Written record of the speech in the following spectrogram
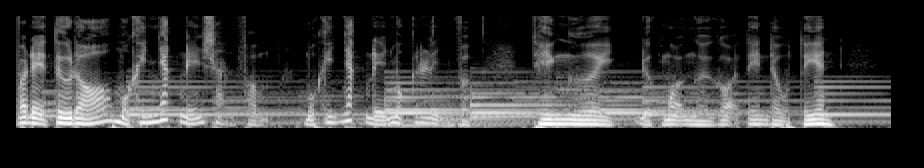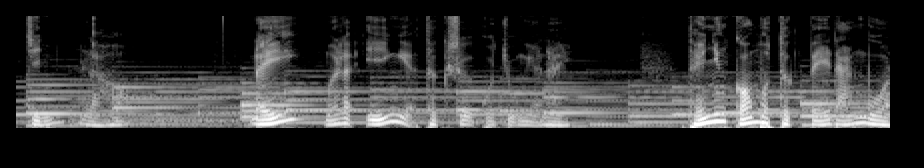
Và để từ đó một khi nhắc đến sản phẩm, một khi nhắc đến một cái lĩnh vực thì người được mọi người gọi tên đầu tiên chính là họ đấy mới là ý nghĩa thực sự của chủ nghĩa này. Thế nhưng có một thực tế đáng buồn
